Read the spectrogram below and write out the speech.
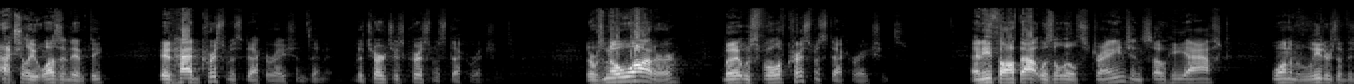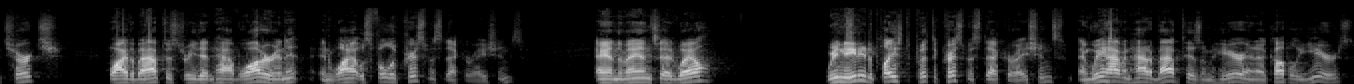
Actually, it wasn't empty, it had Christmas decorations in it, the church's Christmas decorations. There was no water, but it was full of Christmas decorations. And he thought that was a little strange, and so he asked one of the leaders of the church why the baptistry didn't have water in it and why it was full of Christmas decorations. And the man said, Well, we needed a place to put the Christmas decorations, and we haven't had a baptism here in a couple of years.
